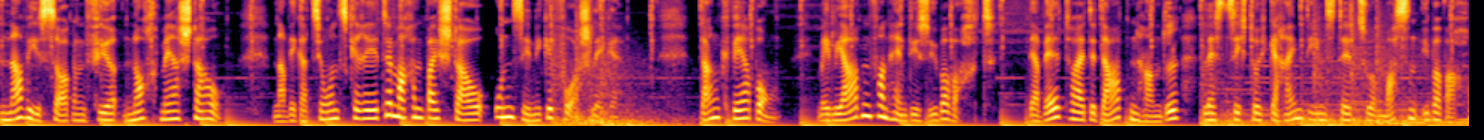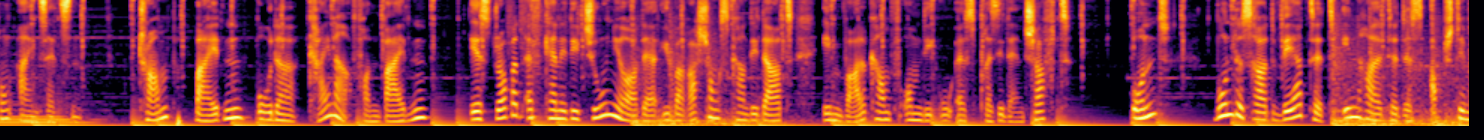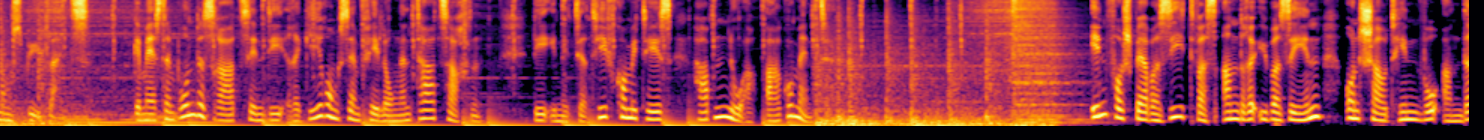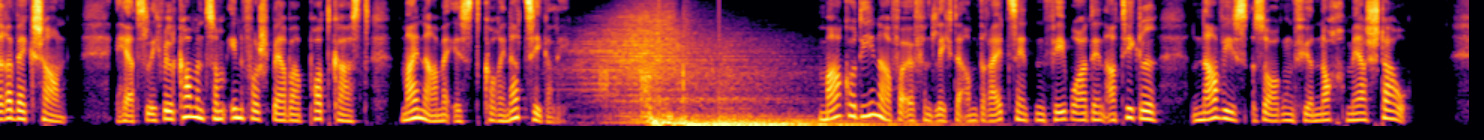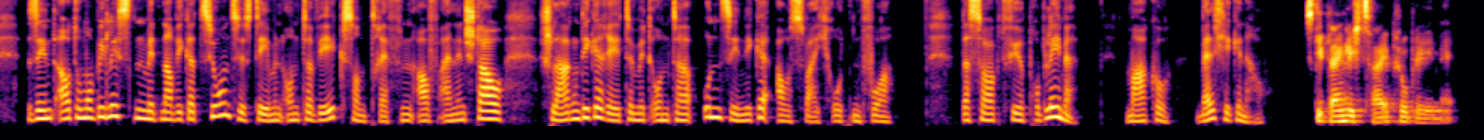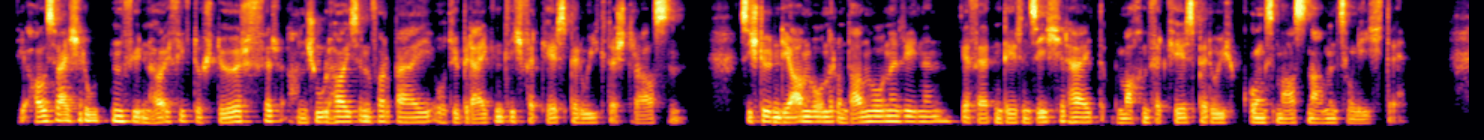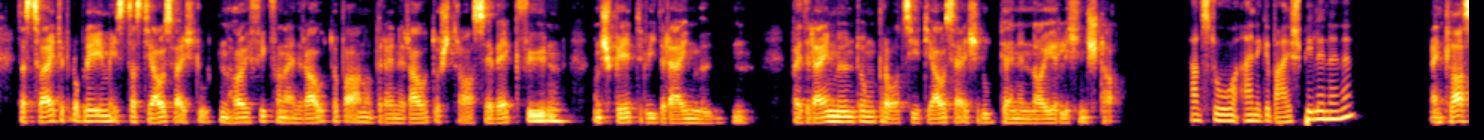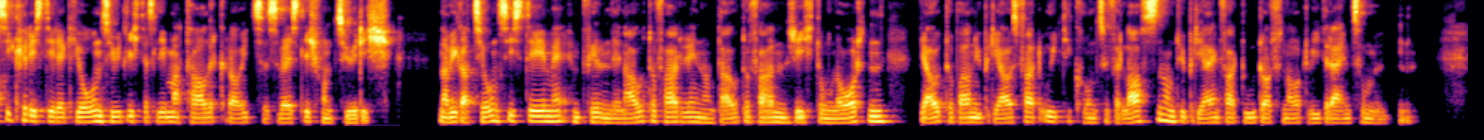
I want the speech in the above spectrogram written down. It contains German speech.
Navis sorgen für noch mehr Stau. Navigationsgeräte machen bei Stau unsinnige Vorschläge. Dank Werbung. Milliarden von Handys überwacht. Der weltweite Datenhandel lässt sich durch Geheimdienste zur Massenüberwachung einsetzen. Trump, Biden oder keiner von beiden? Ist Robert F. Kennedy Jr. der Überraschungskandidat im Wahlkampf um die US-Präsidentschaft? Und Bundesrat wertet Inhalte des Abstimmungsbüchleins. Gemäß dem Bundesrat sind die Regierungsempfehlungen Tatsachen. Die Initiativkomitees haben nur Argumente. Infosperber sieht, was andere übersehen und schaut hin, wo andere wegschauen. Herzlich willkommen zum Infosperber Podcast. Mein Name ist Corinna Zegerli. Marco Diener veröffentlichte am 13. Februar den Artikel Navis sorgen für noch mehr Stau. Sind Automobilisten mit Navigationssystemen unterwegs und treffen auf einen Stau, schlagen die Geräte mitunter unsinnige Ausweichrouten vor. Das sorgt für Probleme. Marco, welche genau? Es gibt eigentlich zwei Probleme. Die Ausweichrouten führen häufig durch Dörfer an Schulhäusern vorbei oder über eigentlich verkehrsberuhigte Straßen. Sie stören die Anwohner und Anwohnerinnen, gefährden deren Sicherheit und machen Verkehrsberuhigungsmaßnahmen zunichte. Das zweite Problem ist, dass die Ausweichrouten häufig von einer Autobahn oder einer Autostraße wegführen und später wieder einmünden. Bei der Einmündung provoziert die Ausweichroute einen neuerlichen Stau. Kannst du einige Beispiele nennen? Ein Klassiker ist die Region südlich des Limmataler Kreuzes, westlich von Zürich. Navigationssysteme empfehlen den Autofahrerinnen und Autofahrern Richtung Norden, die Autobahn über die Ausfahrt Uitikon zu verlassen und über die Einfahrt Urdorf Nord wieder einzumünden.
